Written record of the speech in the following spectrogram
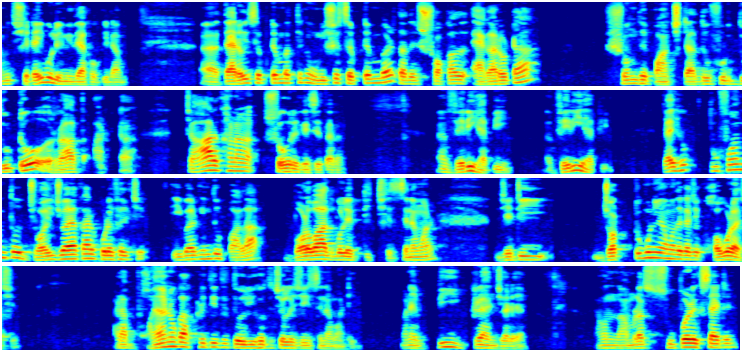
আমি তো সেটাই বলিনি, দেখো কিরাম। তেরোই সেপ্টেম্বর থেকে উনিশে সেপ্টেম্বর তাদের সকাল এগারোটা, সন্ধে পাঁচটা, দুপুর দুটো, রাত আটটা। চারখানা শো রেখেছে তারা। ভেরি হ্যাপি ভেরি হ্যাপি যাই হোক তুফান তো জয় জয়াকার করে ফেলছে। এইবার কিন্তু পালা বরবাদ বলে একটি সিনেমার, যেটি যতটুকুনি আমাদের কাছে খবর আছে, একটা ভয়ানক আকৃতিতে তৈরি হতে চলেছে এই সিনেমাটি। মানে বিগ গ্র্যান্ডারে এখন আমরা সুপার এক্সাইটেড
